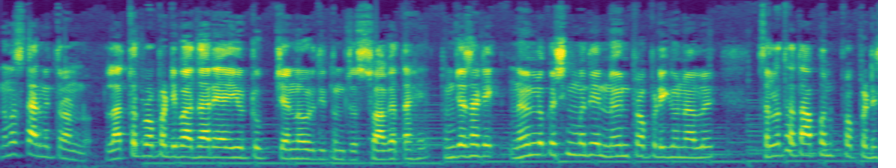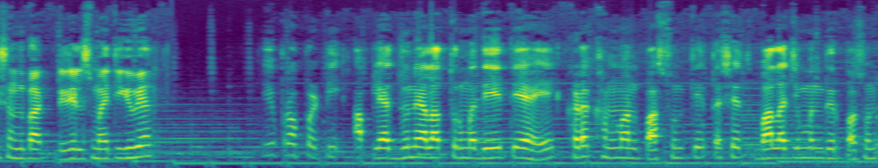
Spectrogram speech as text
नमस्कार मित्रांनो लातूर प्रॉपर्टी बाजार या युट्यूब चॅनलवरती तुमचं स्वागत आहे. तुमच्यासाठी एक नवीन लोकेशनमध्ये नवीन प्रॉपर्टी घेऊन आलोय. चला तर आता आपण प्रॉपर्टी संदर्भात डिटेल्स माहिती घेऊयात. ही प्रॉपर्टी आपल्या जुन्या लातूरमध्ये येते आहे. खडक हनुमानपासून ते तसेच बालाजी मंदिरपासून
